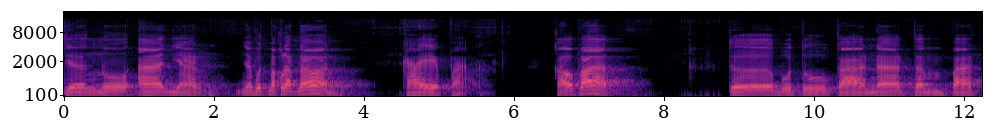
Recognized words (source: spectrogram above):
jeng nu anyar. Nyebut makulat naon? Kaepa kaupat tebutuh kana tempat.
